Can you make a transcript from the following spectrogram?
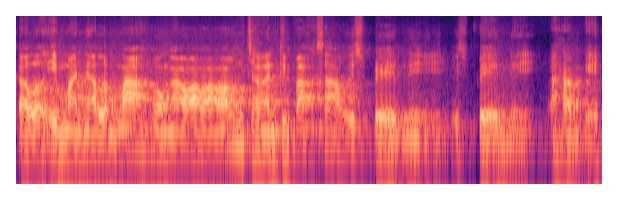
Kalau imannya lemah, wong awam-awam jangan dipaksa wis bene, wis bene, paham nggih?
